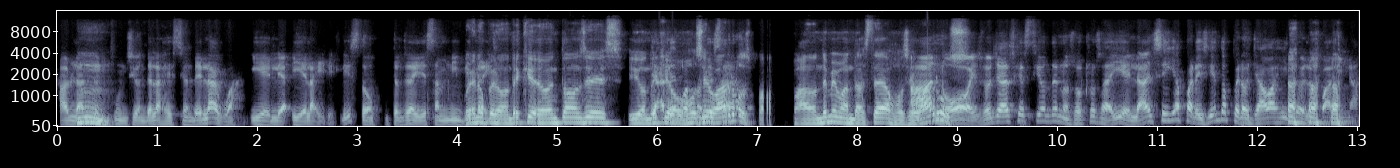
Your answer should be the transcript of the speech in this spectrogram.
hablando en mm. función de la gestión del agua y el y el aire. ¿Listo? Entonces ahí están Bueno, pero ¿dónde quedó entonces? ¿Y dónde quedó José Barros? ¿Para dónde me mandaste a José ah, Barros? No, eso ya es gestión de nosotros ahí. Él sigue apareciendo, pero ya bajito de la página.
